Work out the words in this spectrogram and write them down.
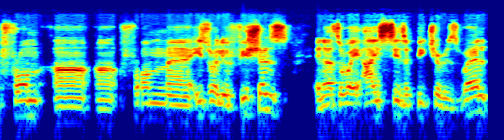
from uh, uh, from uh, Israeli officials, and that's the way I see the picture as well.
